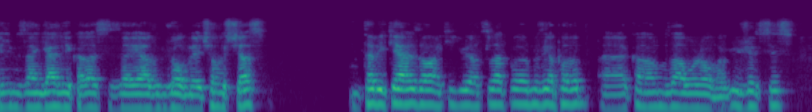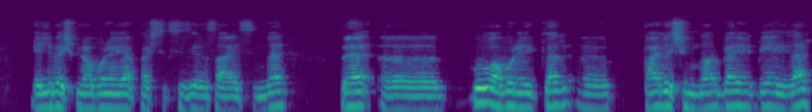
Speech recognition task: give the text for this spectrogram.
elimizden geldiği kadar sizlere yardımcı olmaya çalışacağız. Tabii ki her zamanki gibi hatırlatmalarımızı yapalım. E, kanalımıza abone olmak ücretsiz. 55 bin aboneye yaklaştık sizlerin sayesinde ve e, bu abonelikler, e, paylaşımlar, be, beğeniler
